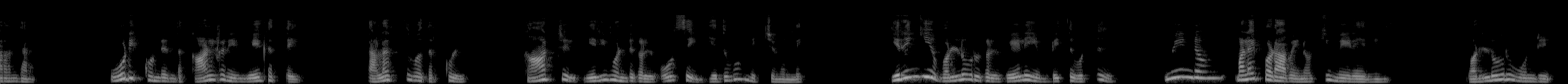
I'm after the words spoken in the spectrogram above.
பறந்தன. ஓடிக்கொண்டிருந்த கால்களின் வேகத்தை தளர்த்துவதற்குள் காற்றில் எரிவண்டுகள் ஓசை எதுவும் மிச்சமில்லை. இறங்கிய வல்லூர்கள் வேலையை முடித்துவிட்டு மீண்டும் மலைப்படாவை நோக்கி மேலேறின. வல்லூர் ஒன்றின்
